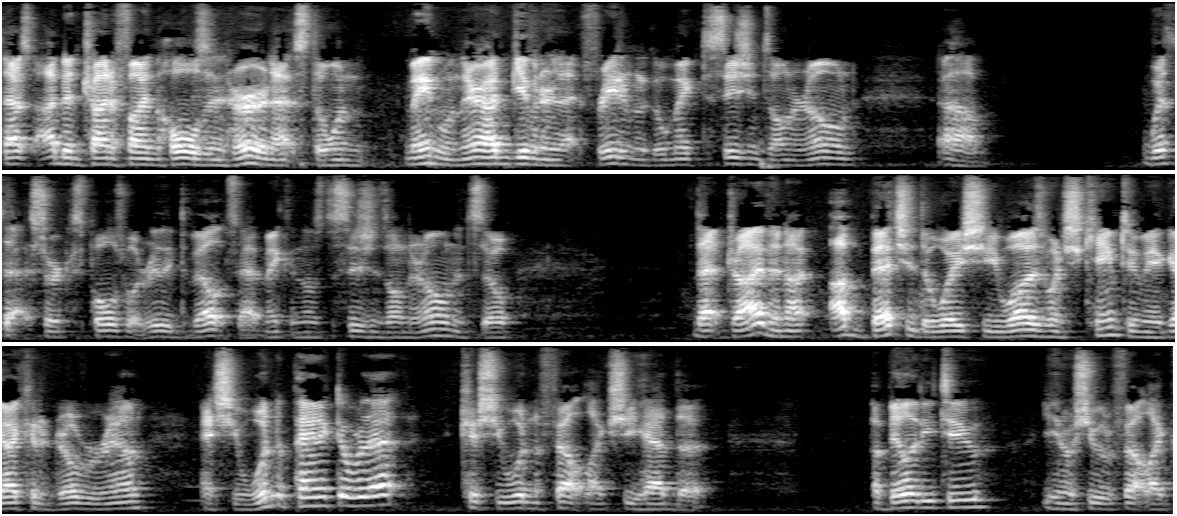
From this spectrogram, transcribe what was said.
that's I've been trying to find the holes in her, and that's the one main one there. I'd given her that freedom to go make decisions on her own. Um, with that circus pole is what really develops that making those decisions on their own, and so that driving, I I bet you the way she was when she came to me, a guy could have drove her around, and she wouldn't have panicked over that because she wouldn't have felt like she had the ability to. You know, she would have felt like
